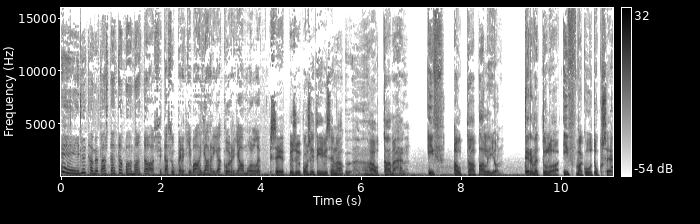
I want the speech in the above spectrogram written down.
hei, nythän me päästään tapaamaan taas sitä superkivaa Jaria korjaamolle. Se, että pysyy positiivisena, auttaa vähän. IF auttaa paljon. Tervetuloa IF-vakuutukseen.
